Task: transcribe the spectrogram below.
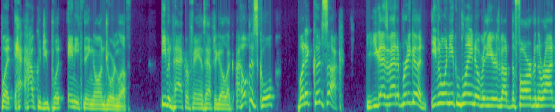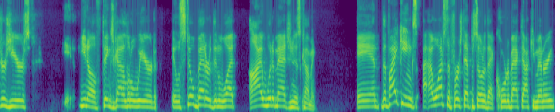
but h- how could you put anything on Jordan Love? Even Packer fans have to go like, I hope it's cool, but it could suck. You guys have had it pretty good. Even when you complained over the years about the Favre and the Rodgers years, you know, things got a little weird. It was still better than what I would imagine is coming. And the Vikings, I watched the first episode of that quarterback documentary.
